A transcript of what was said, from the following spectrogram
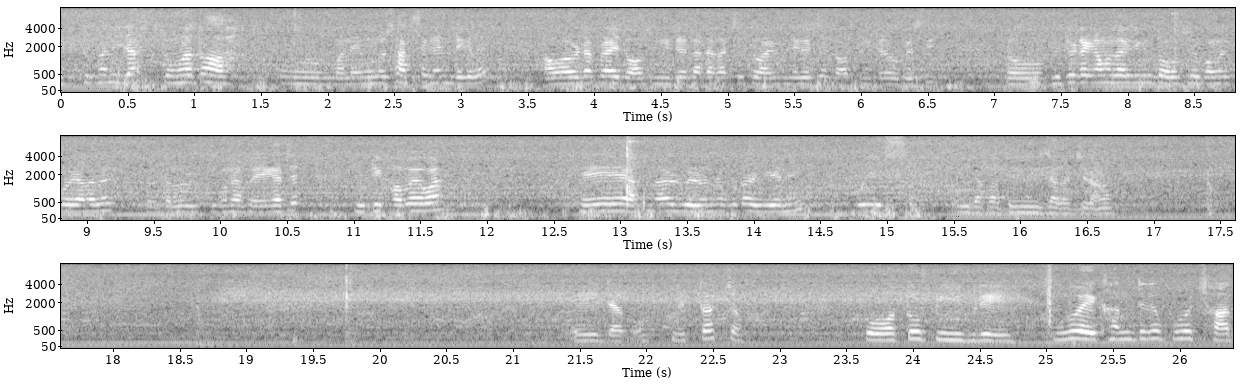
একটুখানি জাস্ট তোমরা তো মানে উনষাট সেকেন্ড দেখলে, আমার ওটা প্রায় দশ মিনিটের কাছাকাছি টাইম লেগেছে দশ মিনিটেরও বেশি। তো ভিডিওটা কেমন লাগছে কিন্তু অবশ্যই কমেন্ট করে জানাবে। তো চলো রুটি কোনা হয়ে গেছে। রুটি খাব এবার। খেয়ে আপনার বেরোনোর কোথাও ইয়ে নেই? ওই ওই এই দেখো, দেখতে পাচ্ছ? কত পিঁপড়ে, পুরো এখান থেকে পুরো ছাদ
